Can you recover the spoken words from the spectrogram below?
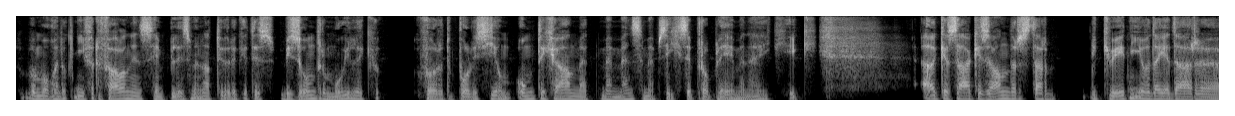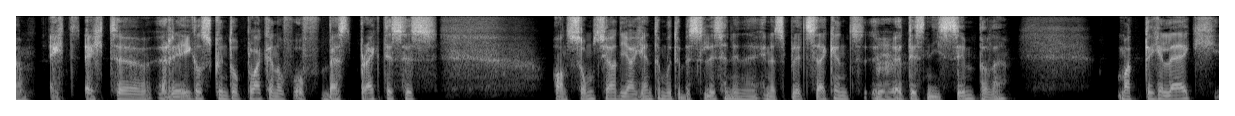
we mogen ook niet vervallen in simplisme natuurlijk. Het is bijzonder moeilijk voor de politie om om te gaan met, met mensen met psychische problemen. Hè. Ik, ik, elke zaak is anders. Daar, ik weet niet of dat je daar uh, echt, echt uh, regels kunt opplakken of, of best practices. Want soms, ja, die agenten moeten beslissen in, in een split second. Mm Het is niet simpel, hè. Maar tegelijk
